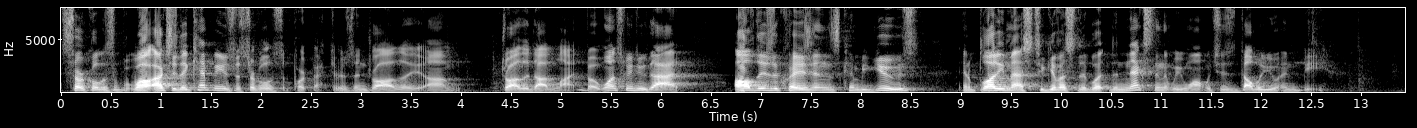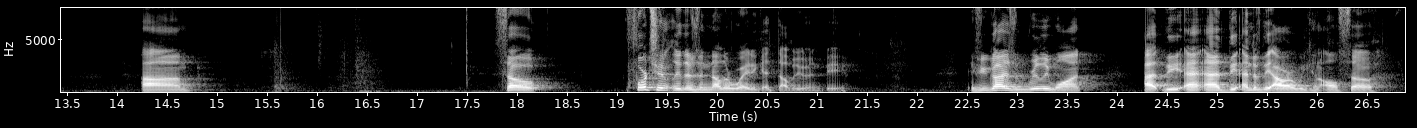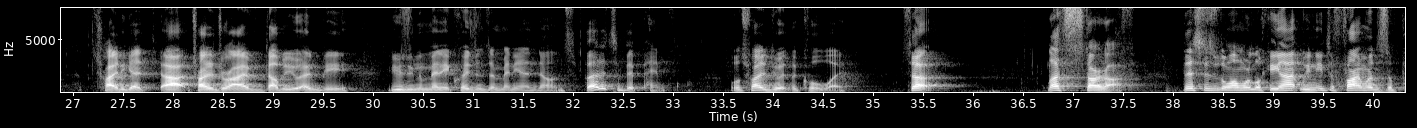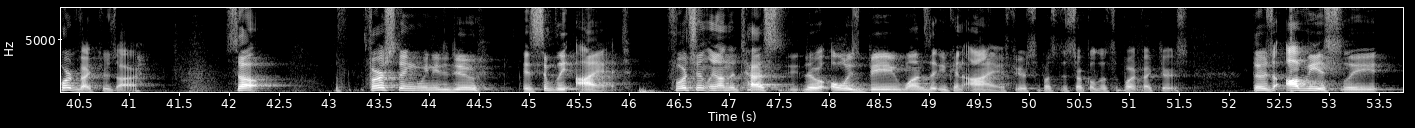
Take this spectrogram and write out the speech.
circle the, well, actually they can't be used to circle the support vectors and draw the, um, draw the dotted line. But once we do that, all of these equations can be used in a bloody mess to give us the, what, the next thing that we want, which is W and B. Um, so fortunately, there's another way to get W and B. If you guys really want, at the, at the end of the hour, we can also try to get, uh, try to derive W and B using the many equations and many unknowns, but it's a bit painful. We'll try to do it the cool way. So let's start off. This is the one we're looking at. We need to find where the support vectors are. So the first thing we need to do is simply eye it. Fortunately on the test, there will always be ones that you can eye if you're supposed to circle the support vectors. There's obviously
